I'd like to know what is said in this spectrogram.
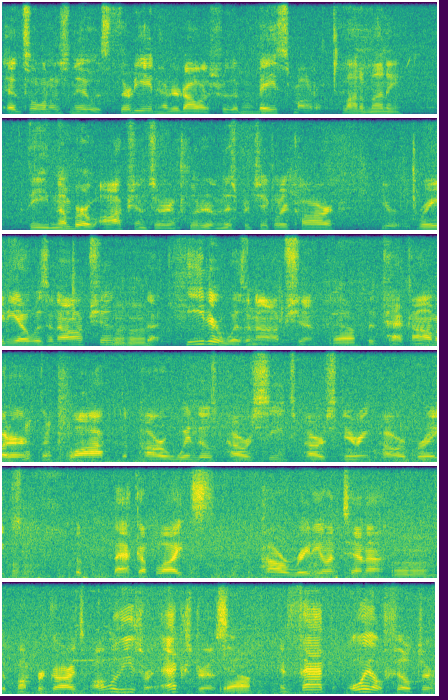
Edsel when it was new. It was thirty eight hundred dollars for the base model. A lot of money. The number of options that are included in this particular car. Your radio was an option. The heater was an option. Yeah. The tachometer, the clock, the power windows, power seats, power steering, power brakes, the backup lights, power radio antenna, the bumper guards. All of these were extras. Yeah. In fact, oil filter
